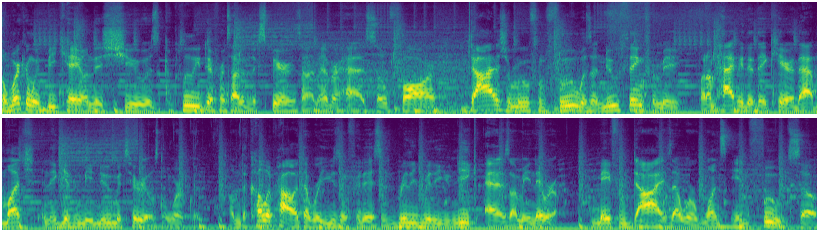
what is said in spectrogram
So working with BK on this shoe is a completely different type of experience I've ever had so far. Dyes removed from food was a new thing for me, but I'm happy that they care that much and they're giving me new materials to work with. Um, the color palette that we're using for this is really, really unique as, I mean, they were made from dyes that were once in food. So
